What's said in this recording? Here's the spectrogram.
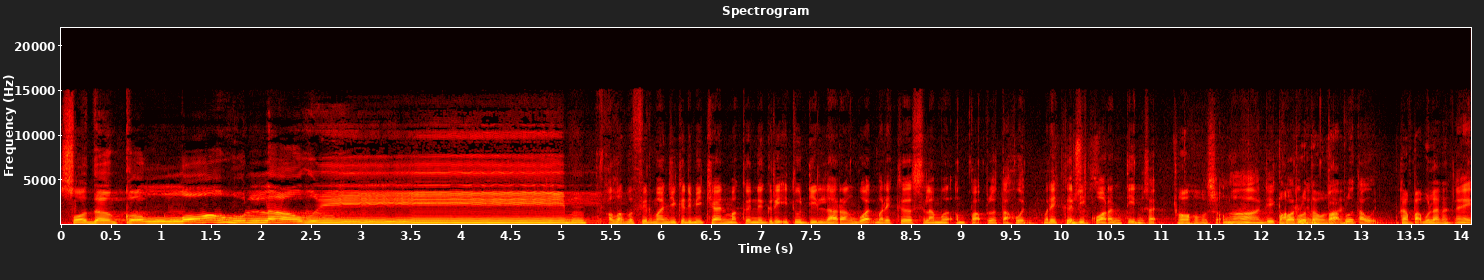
صدق الله العظيم. Allah berfirman jika demikian maka negeri itu dilarang buat mereka selama 40 tahun. Mereka di kuarantin Ustaz. Oh, Masya Allah. Ha, di 40 kuarantin tahun, 40 Ustaz, tahun. eh? Bukan 4 bulan, eh? Eh,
